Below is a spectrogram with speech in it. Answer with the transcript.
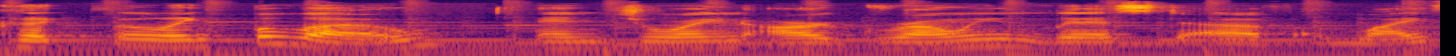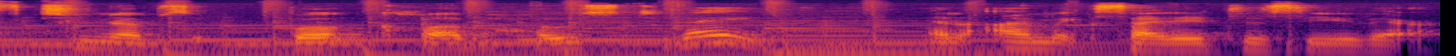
Click the link below and join our growing list of Life Tune Ups Book Club hosts today. And I'm excited to see you there.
